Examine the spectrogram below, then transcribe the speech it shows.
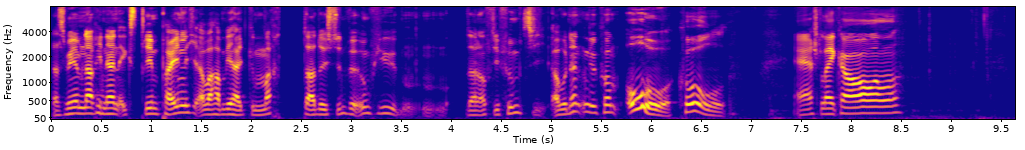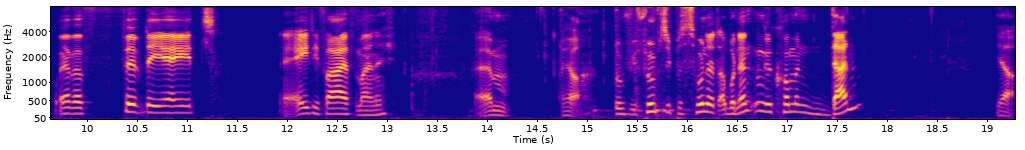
Das ist mir im Nachhinein extrem peinlich, aber haben wir halt gemacht. Dadurch sind wir irgendwie dann auf die 50 Abonnenten gekommen. Oh, cool. Ashley Cole. We have a 58. Äh, 85 meine ich. Ähm, ja, irgendwie 50 bis 100 Abonnenten gekommen. Dann, ja,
